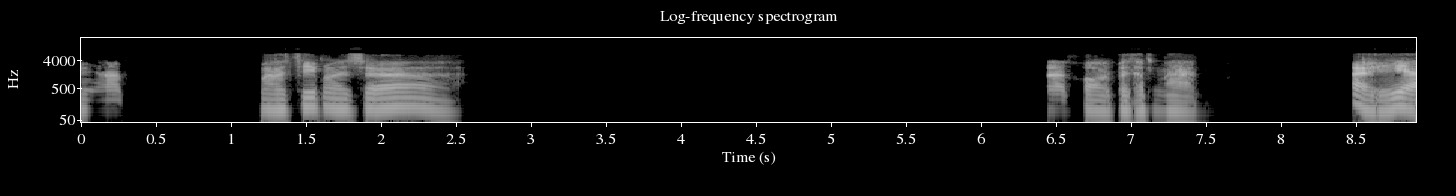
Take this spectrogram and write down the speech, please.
นี่ครับ มาเลยจิมาเลยจ้าลาก่อนไปทำงาน ไอ้เหี้ย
